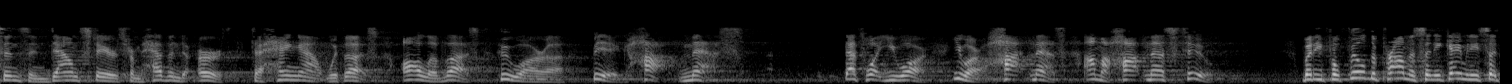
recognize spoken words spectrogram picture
sends him downstairs from heaven to earth to hang out with us, all of us who are a big, hot mess. That's what you are. You are a hot mess. I'm a hot mess too. But he fulfilled the promise and he came and he said,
